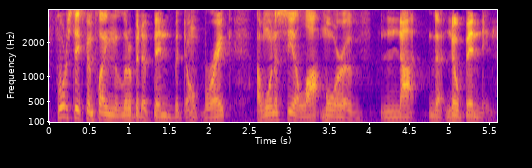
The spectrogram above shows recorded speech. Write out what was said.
Florida State's been playing a little bit of bend but don't break. I want to see a lot more of not no bending.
